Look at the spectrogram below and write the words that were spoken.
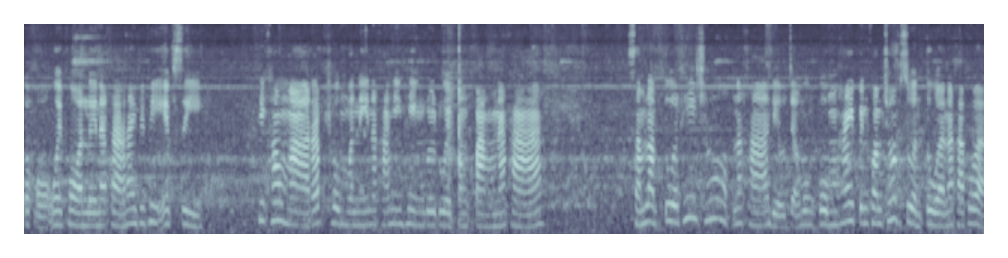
ก็ขออวยพรเลยนะคะ ให้พี่ๆ FC ที่เข้ามารับชมวันนี้นะคะเฮงๆรวยๆปังๆนะคะสำหรับตัวที่ชอบนะคะ เดี๋ยวจะวงกลมให้เป็นความชอบส่วนตัวนะคะ เพราะว่า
